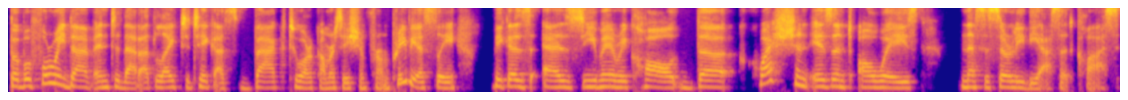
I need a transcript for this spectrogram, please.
But before we dive into that, I'd like to take us back to our conversation from previously because as you may recall, the question isn't always necessarily the asset class.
